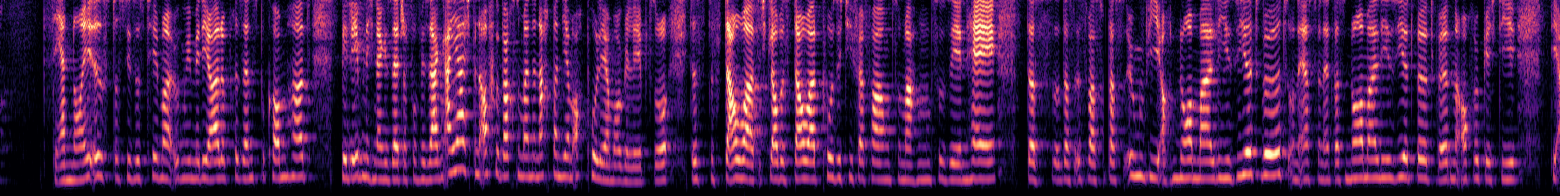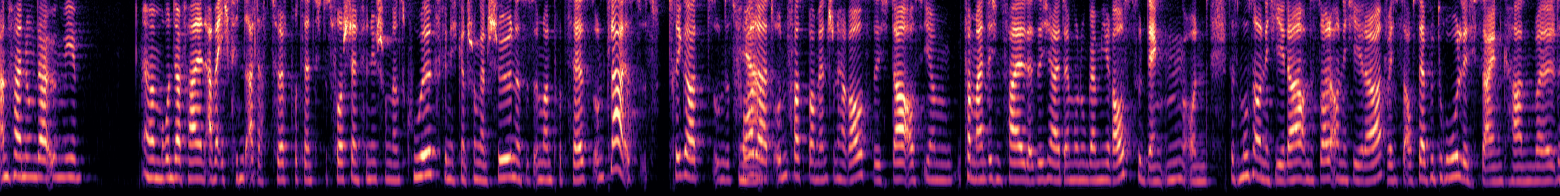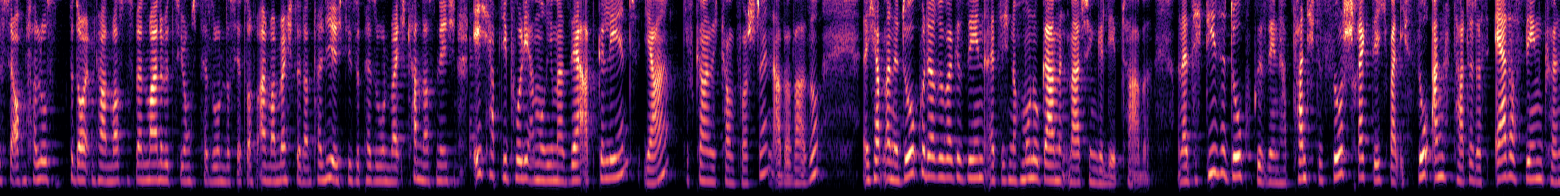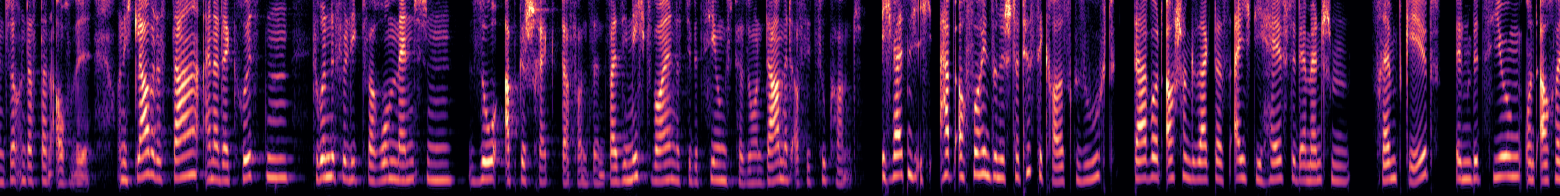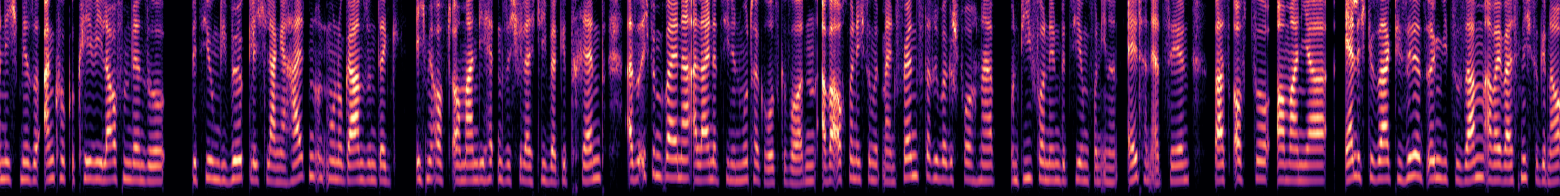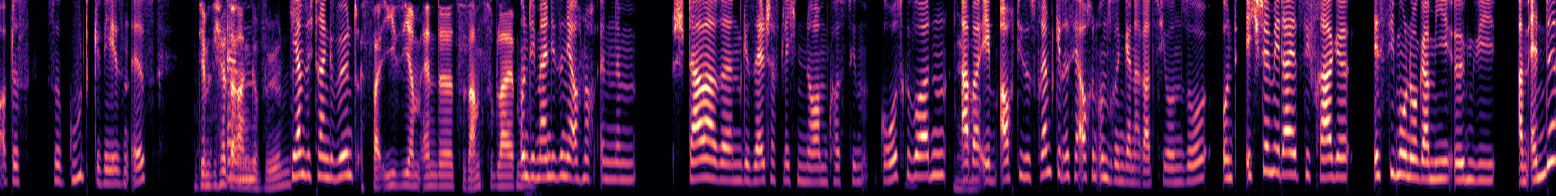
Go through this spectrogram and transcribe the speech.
sehr neu ist, dass dieses Thema irgendwie mediale Präsenz bekommen hat. Wir leben nicht in einer Gesellschaft, wo wir sagen, ah ja, ich bin aufgewachsen, meine Nachbarn, die haben auch Polyamor gelebt. So, das, das dauert. Ich glaube, es dauert, positive Erfahrungen zu machen, zu sehen, hey, das, das ist was, was irgendwie auch normalisiert wird. Und erst wenn etwas normalisiert wird, werden auch wirklich die, die Anfeindungen da irgendwie ähm, runterfallen. Aber ich finde, ah, dass 12 Prozent sich das vorstellen, finde ich schon ganz cool. Finde ich ganz, schon ganz schön. Es ist immer ein Prozess. Und klar, es, es triggert und es fordert ja. unfassbar Menschen heraus, sich da aus ihrem vermeintlichen Fall der Sicherheit der Monogamie rauszudenken. Und das muss auch nicht jeder und das soll auch nicht jeder, weil es auch sehr bedrohlich sein kann, weil das ja auch einen Verlust bedeuten kann. Was ist, wenn meine Beziehungsperson das jetzt auf einmal möchte? Dann verliere ich diese Person, weil ich kann das nicht. Ich habe die Polyamorie mal sehr abgelehnt. Ja, das kann man sich kaum vorstellen, aber war so. Ich habe mal eine Doku darüber gesehen, als ich noch monogam mit Martin gelebt habe. Und als ich diese Doku gesehen habe, fand ich das so schrecklich, weil ich so Angst hatte, dass er das sehen könnte und das dann auch will. Und ich glaube, dass da einer der größten Gründe für liegt, warum Menschen so abgeschreckt davon sind, weil sie nicht wollen, dass die Beziehungsperson damit auf sie zukommt. Ich weiß nicht, ich habe auch vorhin so eine Statistik rausgesucht. Da wurde auch schon gesagt, dass eigentlich die Hälfte der Menschen fremd geht in Beziehungen und auch wenn ich mir so angucke, okay, wie laufen denn so Beziehungen, die wirklich lange halten und monogam sind, denke ich mir oft, oh Mann, die hätten sich vielleicht lieber getrennt. Also ich bin bei einer alleinerziehenden Mutter groß geworden, aber auch wenn ich so mit meinen Friends darüber gesprochen habe und die von den Beziehungen von ihren Eltern erzählen, war es oft so, oh Mann, ja, ehrlich gesagt, die sind jetzt irgendwie zusammen, aber ich weiß nicht so genau, ob das so gut gewesen ist. Die haben sich halt daran ähm, gewöhnt. Die haben sich daran gewöhnt. Es war easy am Ende, zusammen zu bleiben. Und die meinen, die sind ja auch noch in einem starren gesellschaftlichen Normenkostüm groß geworden. Ja. Aber eben auch dieses Fremdgehen ist ja auch in unseren Generationen so. Und ich stelle mir da jetzt die Frage, ist die Monogamie irgendwie am Ende?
